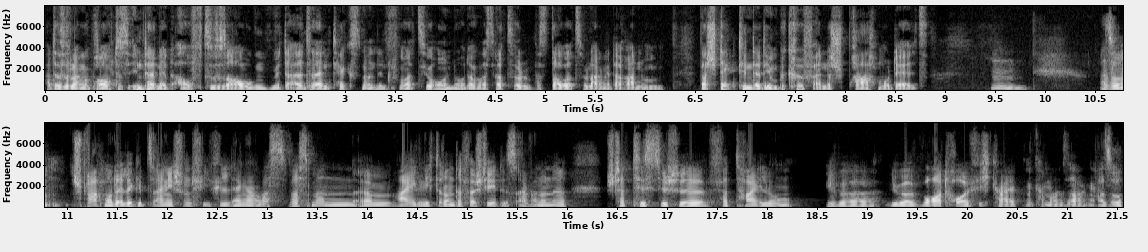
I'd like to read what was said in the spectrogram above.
Hat er so lange gebraucht, das Internet aufzusaugen mit all seinen Texten und Informationen? Oder was hat so, was dauert so lange daran? Um, was steckt hinter dem Begriff eines Sprachmodells? Hm. Also Sprachmodelle gibt es eigentlich schon viel, viel länger. Was, was man ähm, eigentlich darunter versteht, ist einfach nur eine statistische Verteilung über, über Worthäufigkeiten, kann man sagen. Also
